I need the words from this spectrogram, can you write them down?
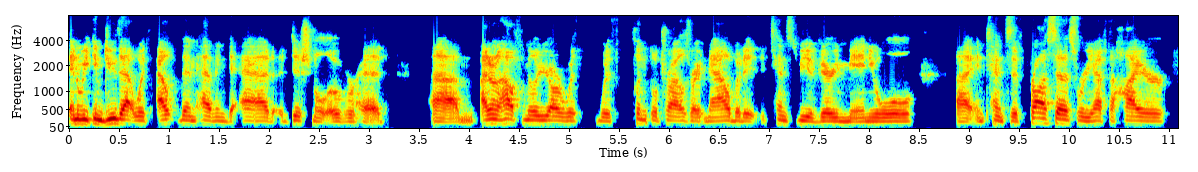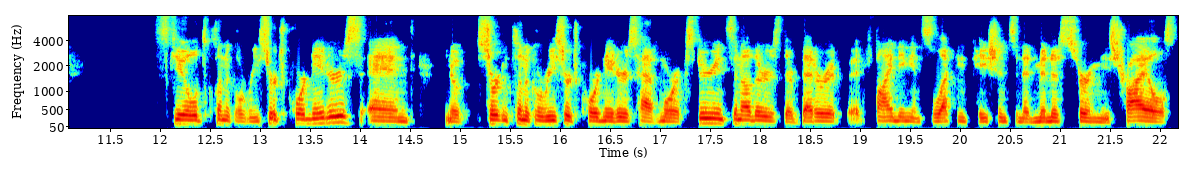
And we can do that without them having to add additional overhead. Um, i don't know how familiar you are with with clinical trials right now but it, it tends to be a very manual uh, intensive process where you have to hire skilled clinical research coordinators. And you know certain clinical research coordinators have more experience than others. They're better at, at finding and selecting patients and administering these trials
